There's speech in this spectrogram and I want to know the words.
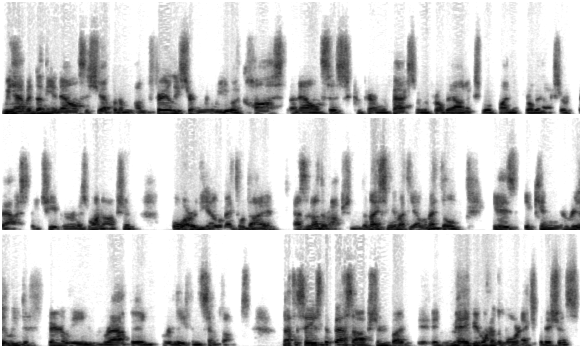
we haven't done the analysis yet, but I'm, I'm fairly certain when we do a cost analysis comparing the facts from the probiotics, we'll find that probiotics are vastly cheaper as one option, or the elemental diet as another option. The nice thing about the elemental is it can really lead to fairly rapid relief in symptoms. Not to say it's the best option, but it, it may be one of the more expeditious.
